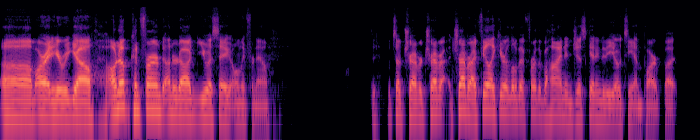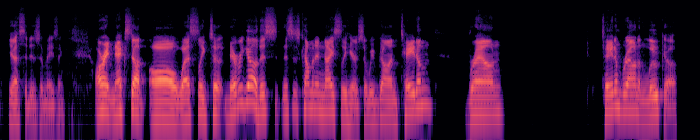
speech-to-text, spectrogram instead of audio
Um, all right, here we go. Oh nope, confirmed underdog USA only for now. What's up, Trevor? Trevor, Trevor, I feel like you're a little bit further behind in just getting to the OTM part, but yes, it is amazing. All right, next up. Oh, Wesley took there we go. This this is coming in nicely here. So we've gone Tatum, Brown, Tatum, Brown, and Luka.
